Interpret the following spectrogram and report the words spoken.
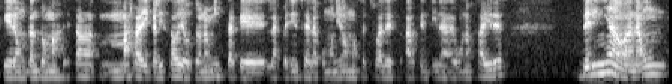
que era un tanto más, estaba más radicalizado y autonomista que la experiencia de la comunidad homosexual argentina de Buenos Aires, delineaban, aún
